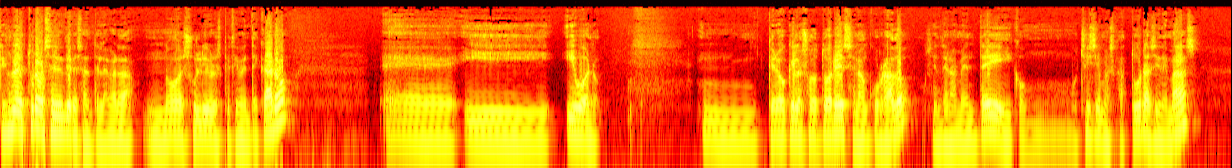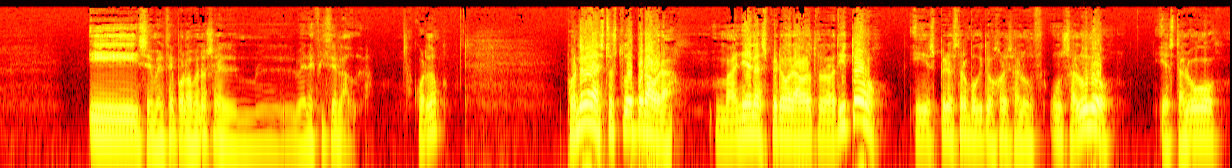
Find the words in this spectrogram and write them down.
es una lectura bastante interesante, la verdad. No es un libro especialmente caro. Eh, y, y bueno, creo que los autores se lo han currado, sinceramente, y con muchísimas capturas y demás. Y se merece por lo menos el, beneficio de la duda. ¿De acuerdo? Pues nada, esto es todo por ahora. Mañana espero grabar otro ratito y espero estar un poquito mejor de salud. Un saludo y hasta luego.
